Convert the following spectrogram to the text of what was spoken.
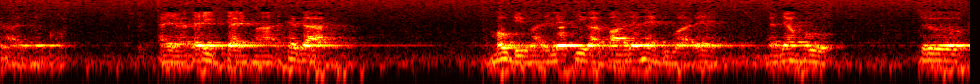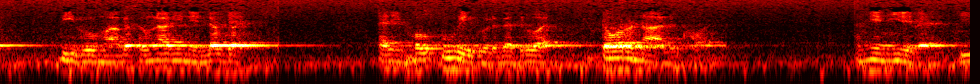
ထားတယ်လို့ခေါ်အဲအဲ့ဒီတိုင်မှာအထက်က မုတ်တွေပါလေလက်ကြီးကပါတယ်နဲ့ဒီပါတယ်ဒါကြောင့်မို့သူတို့ဒီဘုံမှာကစုံလာရင်းနေလောက်တဲ့အဲဒီမုတ်ဦးတွေကိုလည်းပဲသူတို့ကတောရဏလို့ခေါ်တယ်အမြင့်ကြီးတွေပဲဒီ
